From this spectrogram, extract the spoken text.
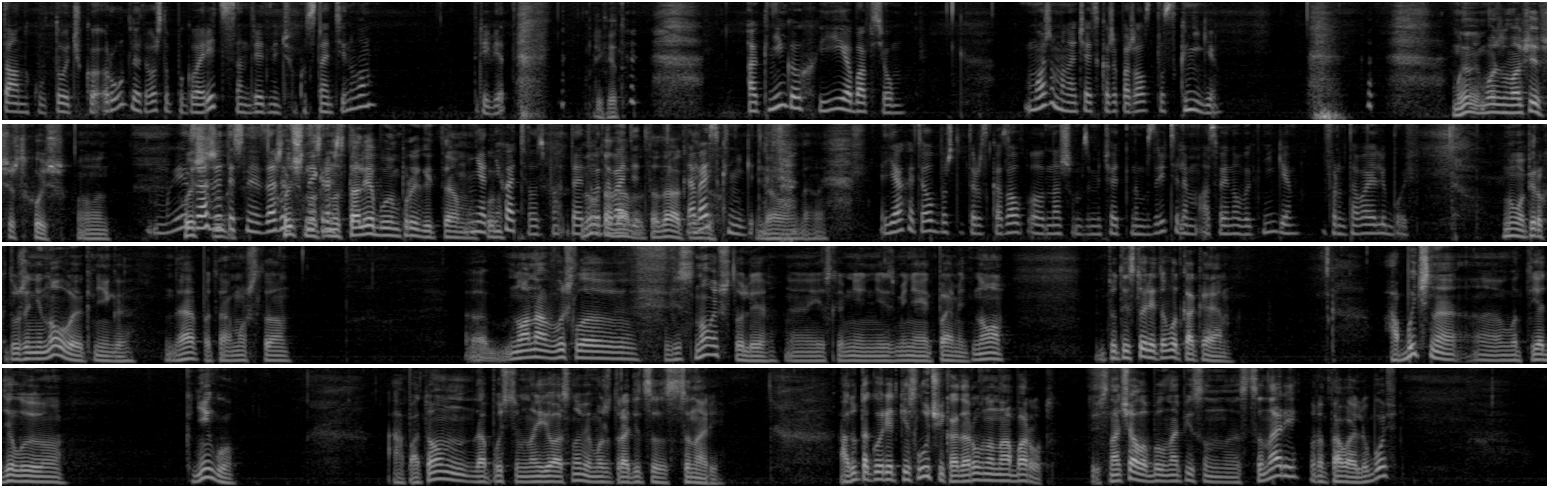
фонтанку.ру для того, чтобы поговорить с Андреем Дмитриевичем Константиновым. Привет. Привет. О книгах и обо всем. Можем мы начать, скажи, пожалуйста, с книги? Мы можем вообще все, что хочешь. Мы Хочешь, зажиточные, Хочешь, зажиточные на, на граждане. столе будем прыгать там? Нет, не хотелось бы до Ну, этого тогда, доводить. тогда Давай с книги. Давай, давай. Я хотела бы, чтобы ты рассказал нашим замечательным зрителям о своей новой книге «Фронтовая любовь». Ну, во-первых, это уже не новая книга, да, потому что... э, Ну, она вышла весной, что ли, э, если мне не изменяет память. Но тут история-то вот какая. Обычно э, вот я делаю книгу, а потом, допустим, на ее основе может родиться сценарий. А тут такой редкий случай, когда ровно наоборот. То есть сначала был написан сценарий «Фронтовая любовь»,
